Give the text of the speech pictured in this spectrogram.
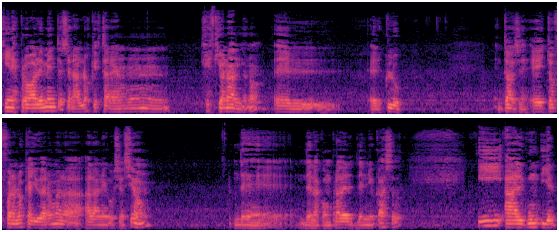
quienes probablemente serán los que estarán gestionando ¿no? el, el club. Entonces, estos fueron los que ayudaron a la, a la negociación de, de, la compra del, Newcastle. Y, algún, y el,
